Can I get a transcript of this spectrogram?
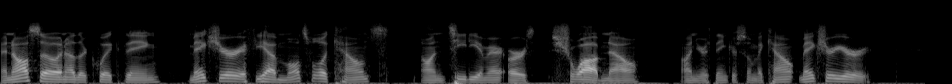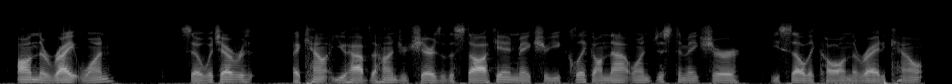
And also another quick thing, Make sure if you have multiple accounts on TD Amer or Schwab now on your Thinkorswim account, make sure you're on the right one. So whichever account you have the 100 shares of the stock in, make sure you click on that one just to make sure you sell the call in the right account.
